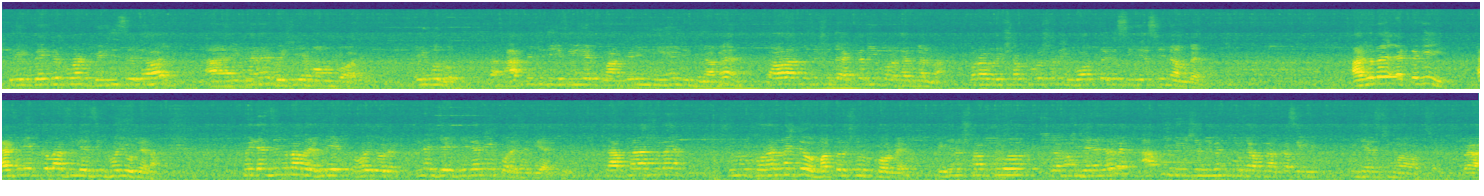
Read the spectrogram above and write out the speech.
ক্লিক ব্যাংকের প্রোডাক্ট বেশি সেল হয় আর এখানে বেশি অ্যামাউন্ট পাওয়া যায় এই হলো তা আপনি যদি এফিলিয়েট মার্কেটিং নিয়ে যদি নামেন তাহলে আপনি তো শুধু একটা দিয়ে করে থাকবেন না মোটামুটি সবগুলোর সাথে ইনভলভ থেকে সিরিয়াসলি নামবেন আসলে একটা কি অ্যাফিলিয়েট করলে ফ্রিল্যান্সিং হয়ে ওঠে না ফ্রিল্যান্সিং করলে আবার অ্যাফিলিয়েট হয়ে ওঠে মানে যে যেটা নিয়ে করে থাকি আর কি তা আপনারা আসলে মাত্র শুরু করবেন। এই জন্য সবগুলো যখন জেনে যাবেন, আপনি ডিসিশন নেবেন কোনটা আপনার কাছে ইন্টারেস্টিং মনে হচ্ছে। বা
